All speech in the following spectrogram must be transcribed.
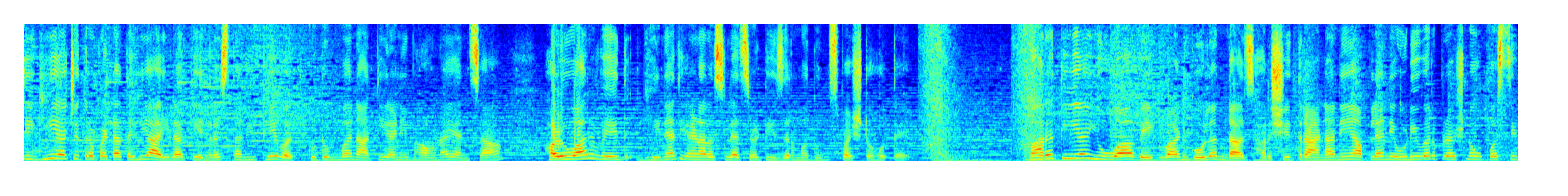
तिघी या चित्रपटातही आईला केंद्रस्थानी ठेवत कुटुंब नाती आणि भावना यांचा हळुवार वेध घेण्यात येणार असल्याचं टीझरमधून स्पष्ट होत आहे भारतीय युवा वेगवान गोलंदाज हर्षित राणाने आपल्या निवडीवर प्रश्न उपस्थित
